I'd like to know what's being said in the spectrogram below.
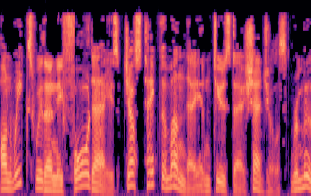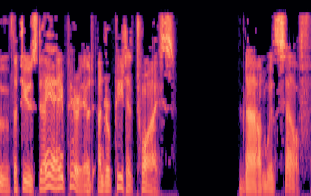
On weeks with only four days, just take the Monday and Tuesday schedules, remove the Tuesday A period, and repeat it twice. Down with self.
